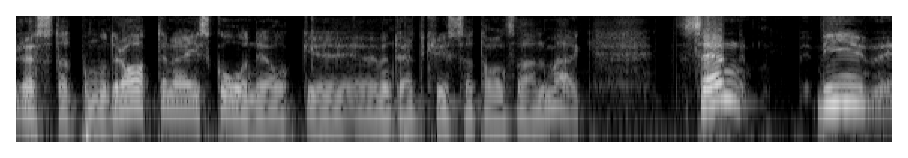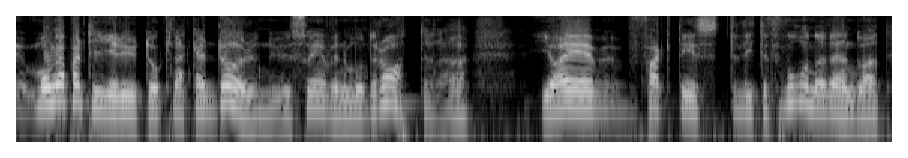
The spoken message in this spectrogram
röstat på Moderaterna i Skåne och eh, eventuellt kryssat Hans Wallmark. Sen vi, många partier är ute och knackar dörr nu, så även Moderaterna jag är faktiskt lite förvånad ändå att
